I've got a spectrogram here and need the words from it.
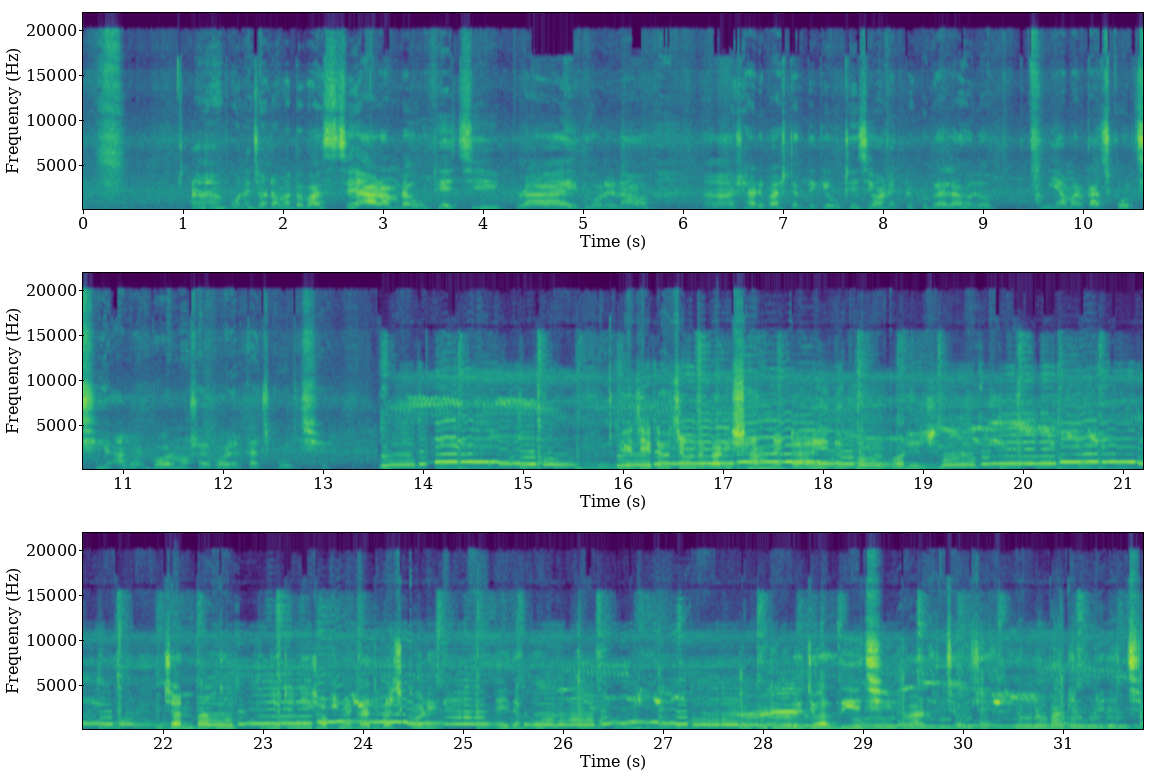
পৌনে ছটা মতো বাজছে। আর আমরা উঠেছি প্রায় ধরে নাও সাড়ে পাঁচটার দিকে উঠেছি। অনেকটা একটু বেলা হলো। আমি আমার কাজ করছি। আমার বর মশাই বরের কাজ করছে। এই যে এটা হচ্ছে আমাদের বাড়ির সামনেটা। এই দেখো আমার বরের যানবাহন যেটা নিয়ে সবসময় কাজ বাজ করে। এই দেখো দূরে জল দিয়েছি, আর হচ্ছে ওই যে একটা পাখি উড়ে যাচ্ছে।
